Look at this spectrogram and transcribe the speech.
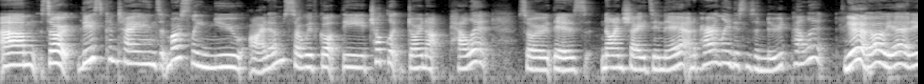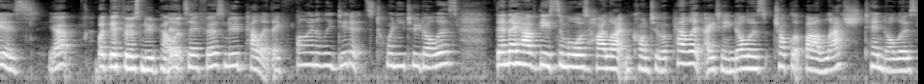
Um, so this contains mostly new items. So we've got the chocolate donut palette. So there's nine shades in there, and apparently this is a nude palette. Yeah, Oh yeah, it is. Yep. like their first nude palette. It's their first nude palette. They finally did it. It's twenty-two dollars. Then they have the S'mores Highlight and Contour Palette, eighteen dollars. Chocolate Bar Lash, ten dollars.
